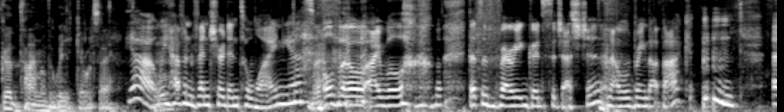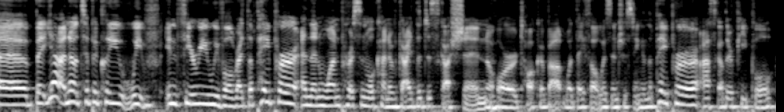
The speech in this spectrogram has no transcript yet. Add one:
Good time of the week, I would say. Yeah, we haven't ventured into wine yet, although I will. that's a very good suggestion, and I will bring that back. uh, but yeah, no, typically we've, in theory, we've all read the paper, and then one person will kind of guide the discussion or talk about what they thought was interesting in the paper, ask other people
